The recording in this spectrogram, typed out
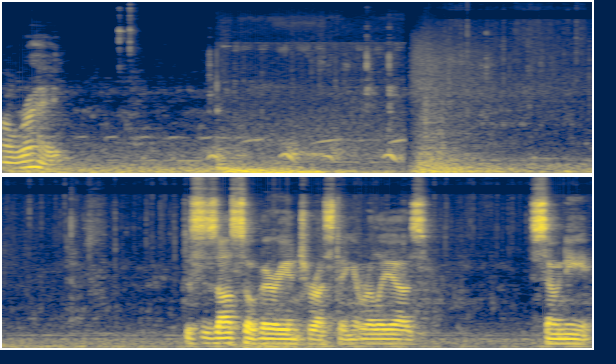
All right. This is also very interesting. It really is. So neat.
